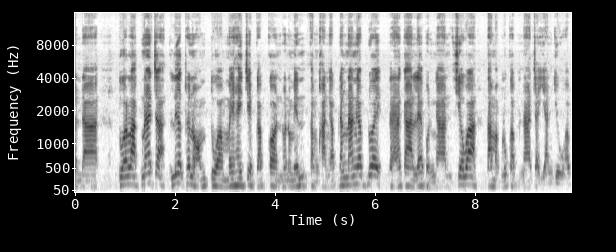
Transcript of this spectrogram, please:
บรรดา ตัวหลักน่าจะเลือกถนอมตัวไม่ให้เจ็บครับก่อนทัวร์นาเมนต์สำคัญครับ ดังนั้นครับด้วยสถานการณ์และผลงาน เชื่อว่าตามหมักลุกครับน่าจะยันอยู่ครับ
